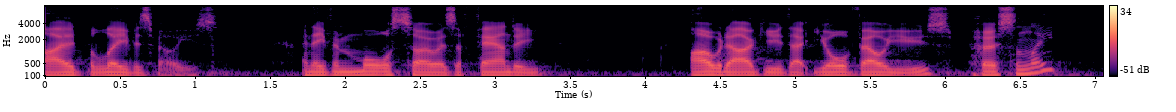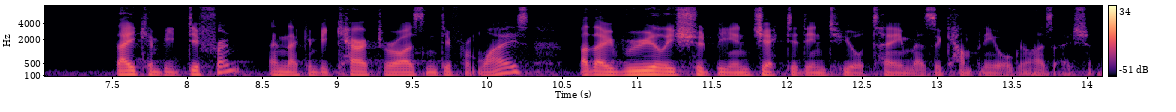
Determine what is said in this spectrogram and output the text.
I believe is values. And even more so as a founder, I would argue that your values personally, they can be different and they can be characterized in different ways, but they really should be injected into your team as a company organization,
